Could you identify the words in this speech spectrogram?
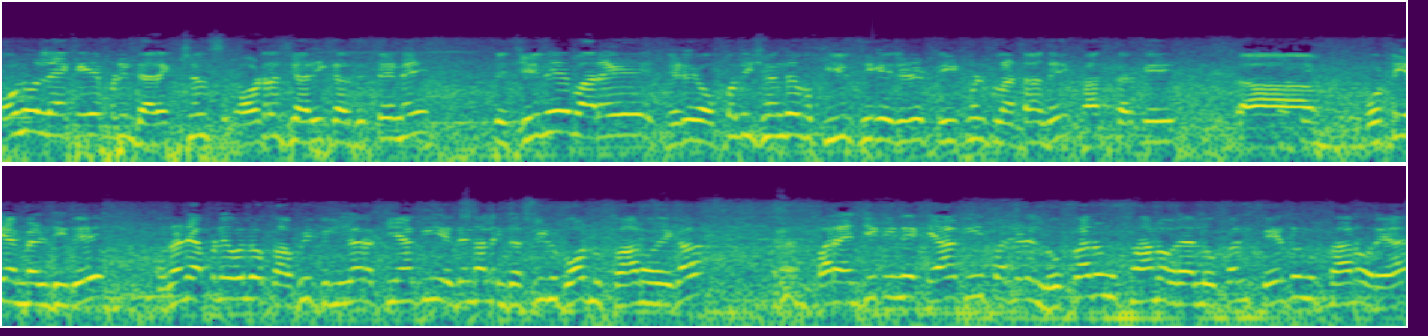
ਉਹਨੂੰ ਲੈ ਕੇ ਆਪਣੀ ਡਾਇਰੈਕਸ਼ਨਸ ਆਰਡਰਸ ਜਾਰੀ ਕਰ ਦਿੱਤੇ ਨੇ। ਤੇ ਜਿਹਦੇ ਬਾਰੇ ਜਿਹੜੇ ਆਪੋਜੀਸ਼ਨ ਦੇ ਵਕੀਲ ਸੀਗੇ ਜਿਹੜੇ ਟ੍ਰੀਟਮੈਂਟ ਪਲਾਂਟਾਂ ਦੇ ਖਾਸ ਕਰਕੇ ਅਹ, 40 ਐਮਐਲਡੀ ਦੇ ਉਹਨਾਂ ਨੇ ਆਪਣੇ ਵੱਲੋਂ ਕਾਫੀ ਦਲੀਲਾਂ ਰੱਖੀਆਂ ਕਿ ਇਹਦੇ ਨਾਲ ਇੰਡਸਟਰੀ ਨੂੰ ਬਹੁਤ ਨੁਕਸਾਨ ਹੋਏਗਾ। ਪਰ ਐਨਜੀਟੀ ਨੇ ਕਿਹਾ ਕਿ ਪਰ ਜਿਹੜੇ ਲੋਕਾਂ ਨੂੰ ਨੁਕਸਾਨ ਹੋ ਰਿਹਾ ਲੋਕਾਂ ਦੀ ਸਿਹਤ ਨੂੰ ਨੁਕਸਾਨ ਹੋ ਰਿਹਾ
